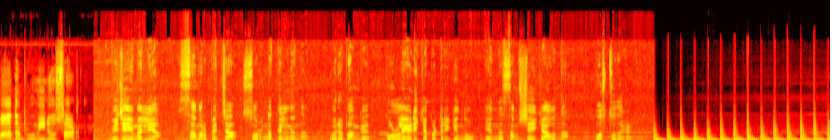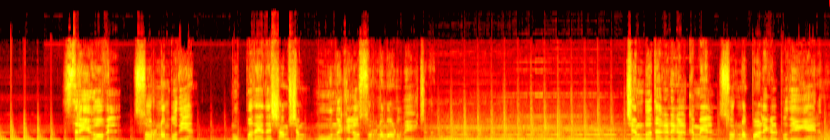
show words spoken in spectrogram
മാതൃഭൂമി ന്യൂസാണ്. വിജയ് മല്യ സമർപ്പിച്ച സ്വർണത്തിൽ നിന്ന് ഒരു പങ്ക് കൊള്ളയടിക്കപ്പെട്ടിരിക്കുന്നു എന്ന് സംശയിക്കാവുന്ന വസ്തുതകൾ. ശ്രീകോവിൽ സ്വർണം പൊതിയാൻ മുപ്പത് ദശാംശം മൂന്ന് കിലോ സ്വർണമാണ് ഉപയോഗിച്ചത്. ചെമ്പ് തകിടുകൾക്ക് മേൽ സ്വർണപ്പാളികൾ പൊതിയുകയായിരുന്നു.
